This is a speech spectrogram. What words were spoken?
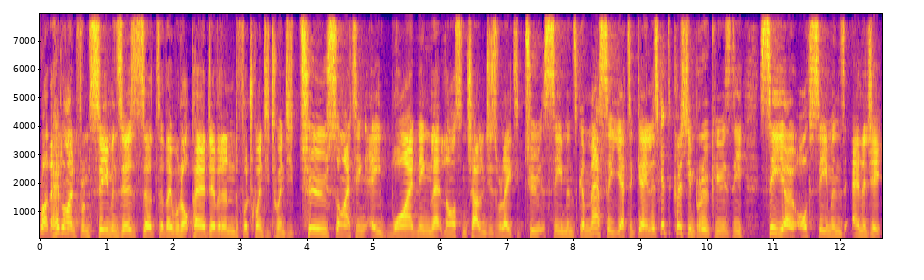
Right, the headline from Siemens is that they will not pay a dividend for 2022, citing a widening let loss and challenges related to Siemens Gamesa yet again. Let's get to Christian Bruch, who is the CEO of Siemens Energy.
